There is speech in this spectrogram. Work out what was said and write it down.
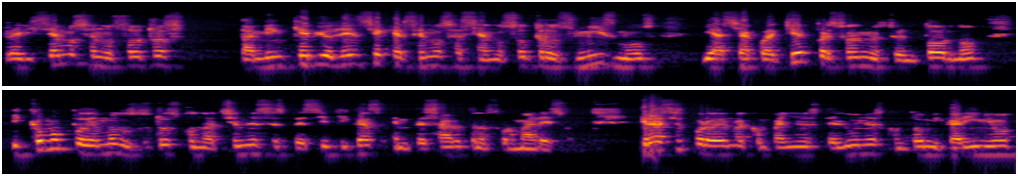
revisemos en nosotros también qué violencia ejercemos hacia nosotros mismos y hacia cualquier persona en nuestro entorno y cómo podemos nosotros con acciones específicas empezar a transformar eso. Gracias por haberme acompañado este lunes con todo mi cariño.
